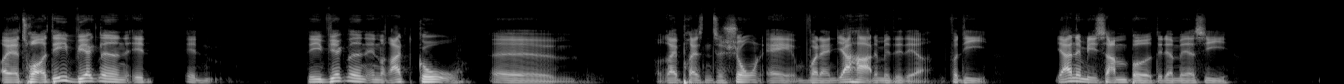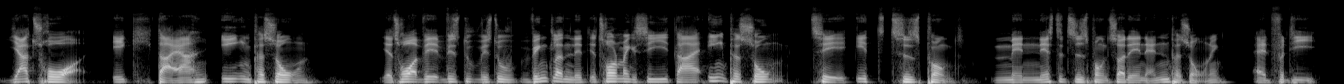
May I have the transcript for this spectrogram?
Og jeg tror, at det er i virkeligheden et, et det er i virkeligheden en ret god øh, repræsentation af, hvordan jeg har det med det der. Fordi jeg er nemlig i samme båd, det der med at sige, jeg tror ikke, der er én person. Jeg tror, hvi- hvis du, hvis du vinkler den lidt, jeg tror, man kan sige, der er én person til et tidspunkt, men næste tidspunkt, så er det en anden person, ikke? At fordi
